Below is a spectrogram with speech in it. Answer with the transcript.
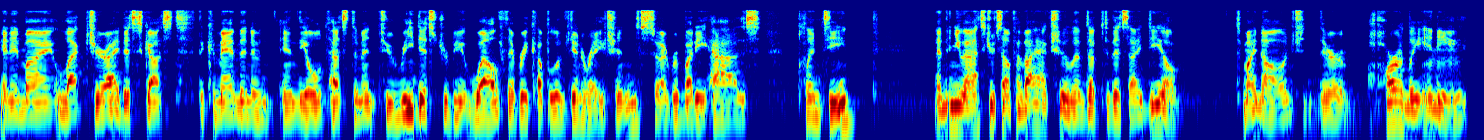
and in my lecture, I discussed the commandment in, in, the Old Testament to redistribute wealth every couple of generations so everybody has plenty. And then you ask yourself, have I actually lived up to this ideal? To my knowledge, there are hardly any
